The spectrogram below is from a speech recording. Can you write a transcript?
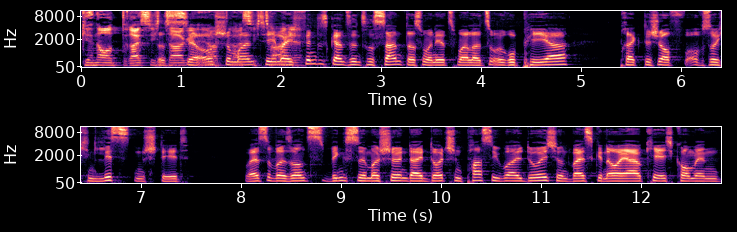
Genau, 30 das Tage. Das ist ja auch schon mal ein Thema. Tage. Ich finde es ganz interessant, dass man jetzt mal als Europäer praktisch auf, auf solchen Listen steht. Weißt du, weil sonst winkst du immer schön deinen deutschen Pass überall durch und weißt genau, ja, okay, ich komme in,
